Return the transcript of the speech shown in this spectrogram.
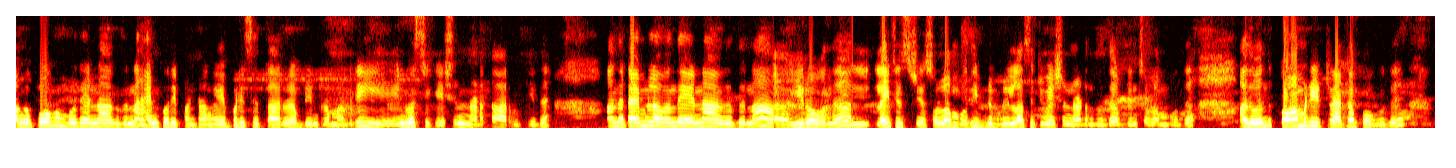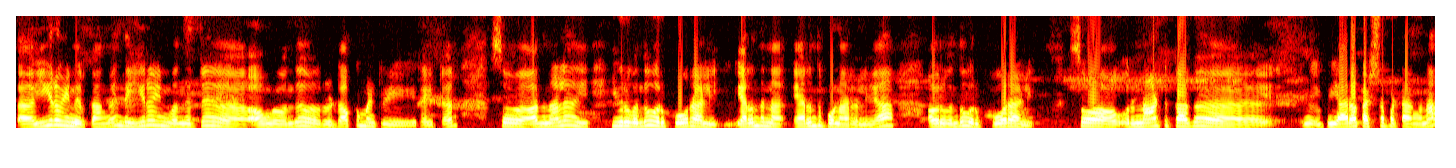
அங்கே போகும்போது என்ன ஆகுதுன்னா என்கொயரி பண்ணுறாங்க எப்படி செத்தாரு அப்படின்ற மாதிரி இன்வெஸ்டிகேஷன் நடக்க ஆரம்பிக்குது. அந்த டைம்ல வந்து என்ன ஆகுதுன்னா ஹீரோ வந்து லைஃப் ஹிஸ்டரியை சொல்லும் போது இப்படி இப்படிலாம் சுச்சுவேஷன் நடந்தது அப்படின்னு சொல்லும்போது அது வந்து காமெடி ட்ராக்காக போகுது. ஹீரோயின் இருக்காங்க. இந்த ஹீரோயின் வந்துட்டு அவங்க வந்து ஒரு டாக்குமெண்ட்ரி ரைட்டர் ஸோ அதனால இவர் வந்து ஒரு போராளி. இறந்து ந- இறந்து போனார் இல்லையா? அவர் வந்து ஒரு போராளி. ஸோ ஒரு நாட்டுக்காக இப்போ யாரோ கஷ்டப்பட்டாங்கன்னா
